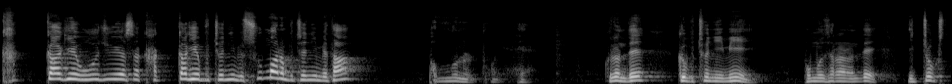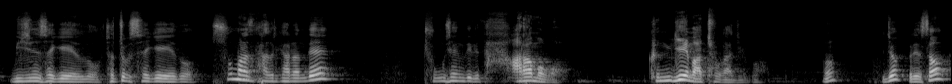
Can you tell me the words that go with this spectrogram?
각각의 우주에서 각각의 부처님이 수많은 부처님이 다 법문을 통해 해. 그런데 그 부처님이 법문설 하는데 이쪽 미진 세계에도 저쪽 세계에도 수많은 다 그렇게 하는데 중생들이 다 알아먹어 근기에 맞춰 가지고 어 그죠? 그래서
